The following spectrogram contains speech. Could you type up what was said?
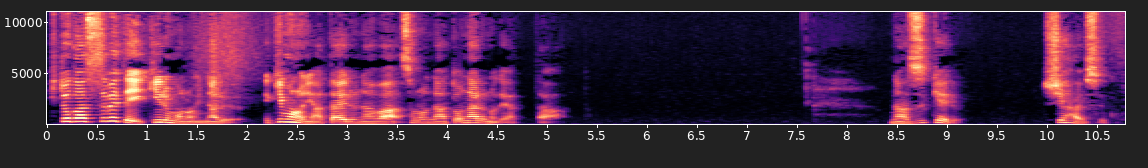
人がすべて生きるものになる、生き物に与える名はその名となるのであった。名付ける。支配すること。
